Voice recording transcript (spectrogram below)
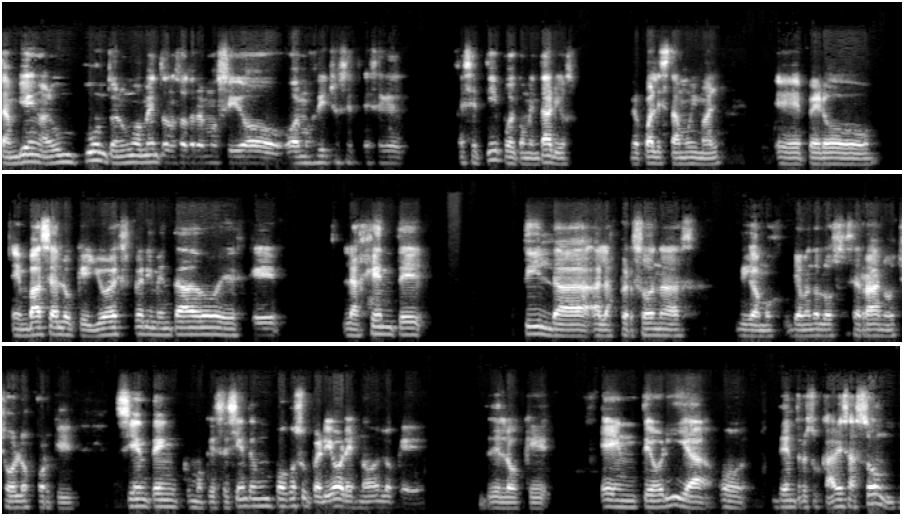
también en algún punto, en un momento, nosotros hemos sido o hemos dicho ese, ese, ese tipo de comentarios, lo cual está muy mal. Eh, pero en base a lo que yo he experimentado es que la gente tilda a las personas, digamos, llamándolos serranos, cholos, porque sienten como que se sienten un poco superiores, ¿no? Lo que, de lo que en teoría o dentro de sus cabezas son.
